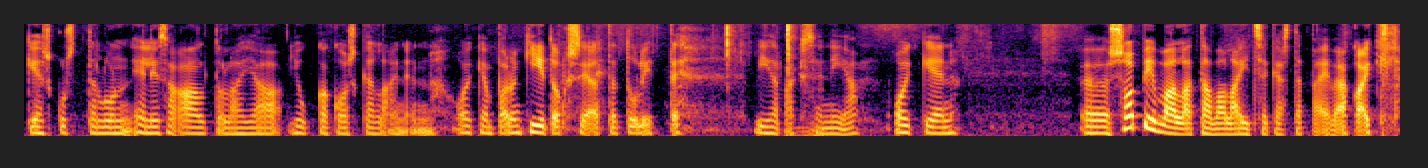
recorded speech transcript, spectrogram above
keskustelun Elisa Aaltola ja Jukka Koskelainen. Oikein paljon kiitoksia, että tulitte vierakseni ja oikein sopivalla tavalla itsekästä päivää kaikille.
